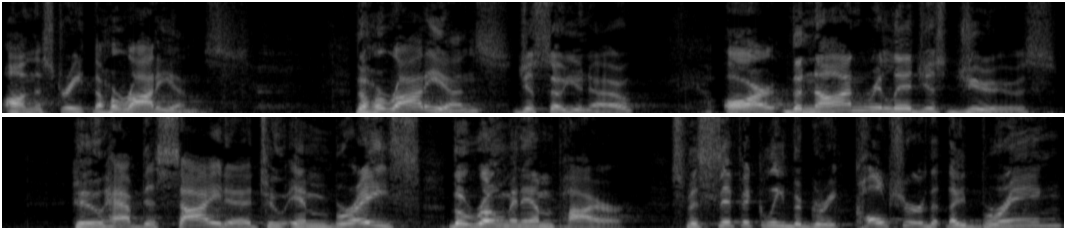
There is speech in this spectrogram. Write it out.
on the street, the Herodians. The Herodians, just so you know, are the non-religious Jews who have decided to embrace the Roman Empire specifically the Greek culture that they bring,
